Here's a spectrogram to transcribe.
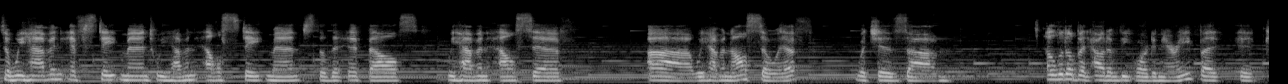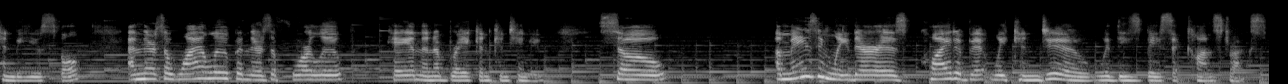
So we have an if statement, we have an else statement, so the if else, we have an else if, uh, we have an also if, which is um, a little bit out of the ordinary, but it can be useful. And there's a while loop and there's a for loop, okay, and then a break and continue. So amazingly, there is quite a bit we can do with these basic constructs.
